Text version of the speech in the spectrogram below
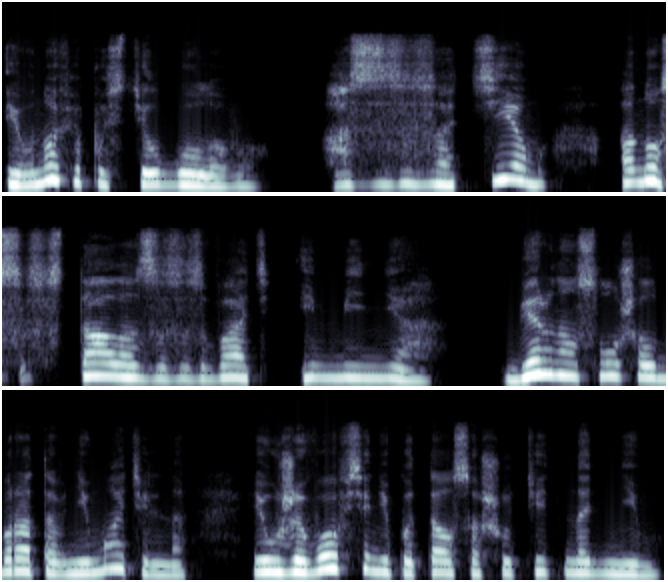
и вновь опустил голову. А затем оно стало звать и меня. Бернал слушал брата внимательно и уже вовсе не пытался шутить над ним.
